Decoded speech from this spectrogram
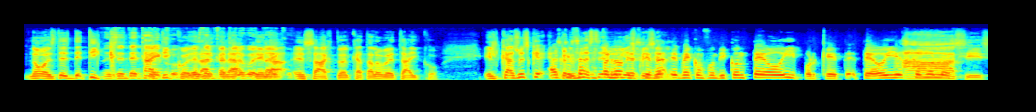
No, es de, de TIC. Es de Taiko. De, del catálogo de, Taiko. exacto, el catálogo de Taiko. El caso es que, ah, perdón, es que me confundí con TOI, porque TOI es como ah, los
